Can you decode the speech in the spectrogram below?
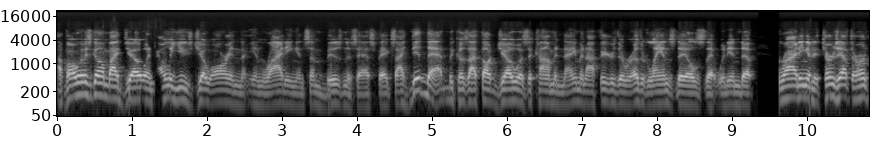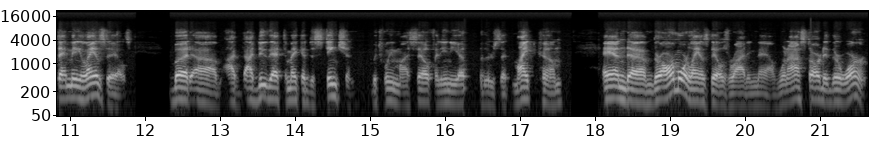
I've always gone by Joe and only used Joe R in in writing and some business aspects. I did that because I thought Joe was a common name, and I figured there were other Lansdales that would end up writing. And it turns out there aren't that many Lansdales, but uh, I, I do that to make a distinction between myself and any others that might come. And um, there are more Lansdales writing now. When I started, there weren't,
